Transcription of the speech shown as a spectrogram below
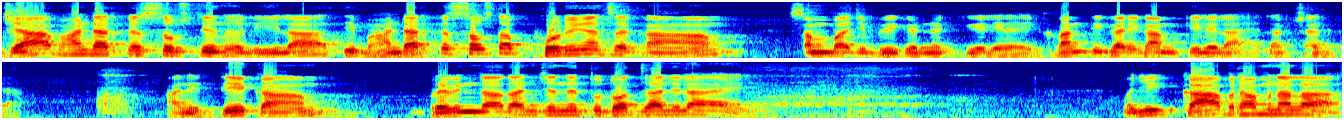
ज्या भांडारकर संस्थेनं लिहिला ती भांडारकर संस्था फोडण्याचं काम संभाजी ब्रिगेडनं केलेलं आहे. क्रांतिकारी काम केलेलं आहे लक्षात घ्या. आणि ते काम प्रवीणदादांच्या नेतृत्वात झालेलं आहे. म्हणजे का ब्राह्मणाला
